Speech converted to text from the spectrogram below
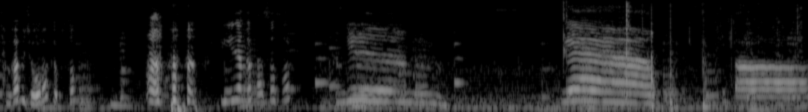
장갑이 저거밖에 없어? 비닐 장갑 다 썼어? 참기름 예. 맛있다.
